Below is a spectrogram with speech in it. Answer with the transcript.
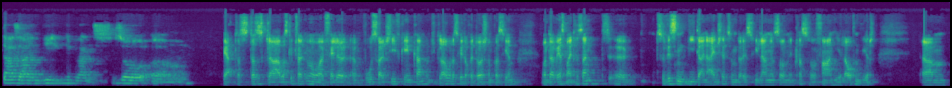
da sein wie geplant. So, äh, ja, das, das ist klar, aber es gibt halt immer mal Fälle, ähm, wo es halt schief gehen kann und ich glaube, das wird auch in Deutschland passieren. Und da wäre es mal interessant äh, zu wissen, wie deine Einschätzung da ist, wie lange so ein Inkassoverfahren hier laufen wird. Ähm,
